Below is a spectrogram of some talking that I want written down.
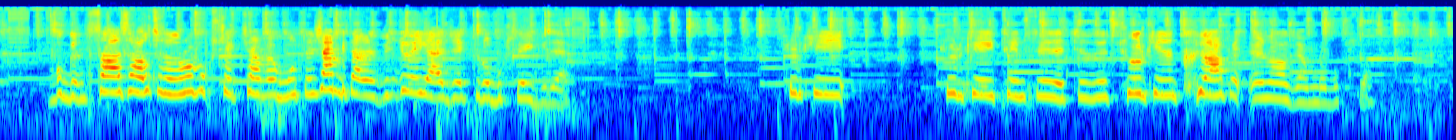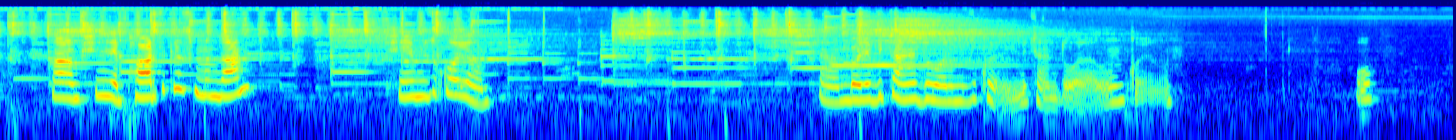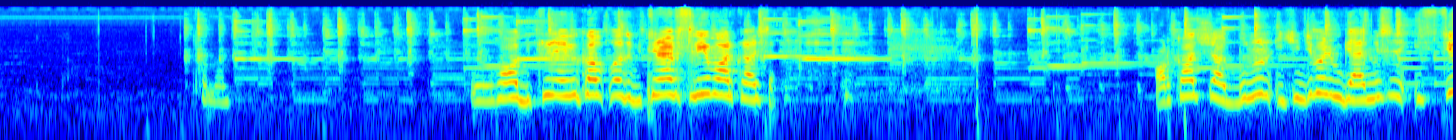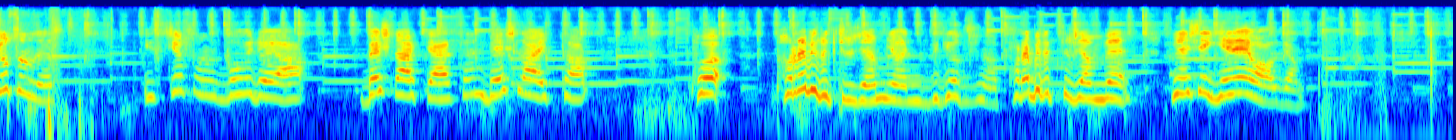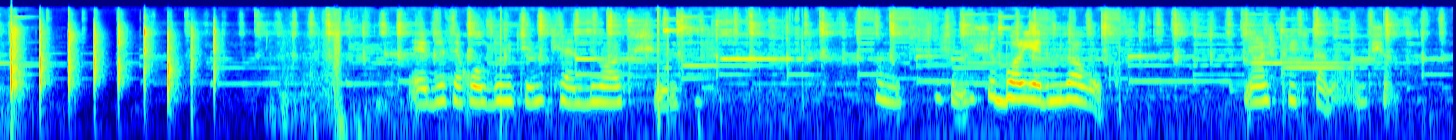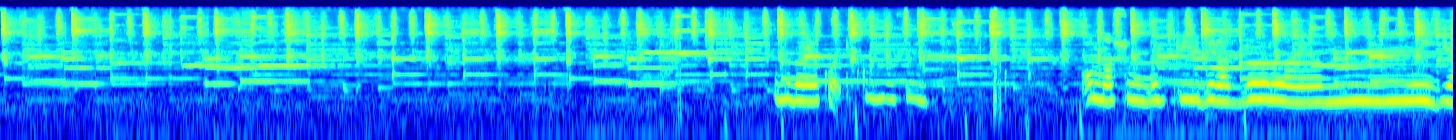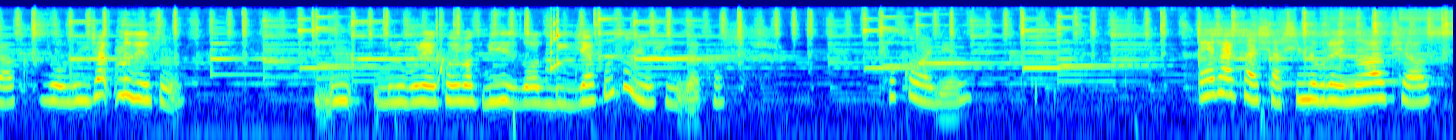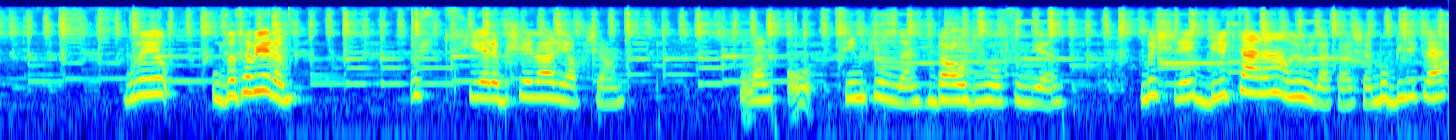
Bugün saat 6'da Robux çekeceğim ve muhteşem bir tane video gelecek Robux'la ilgili. Türkiye Türkiye'yi temsil edeceğiz Türkiye'nin kıyafetlerini alacağım Robux'la. Tamam şimdi parti kısmından şeyimizi koyalım. Tamam böyle bir tane duvarımızı koyalım. Bir tane duvar alalım koyalım. Hop. Tamam. Oha bütün evi kapladı. Bütün ev sileyim arkadaşlar. Arkadaşlar bunun ikinci bölüm gelmesini istiyorsanız istiyorsanız bu videoya 5 like gelsin. 5 like'ta pa para biriktireceğim yani video dışında para biriktireceğim ve güneşe yeni ev alacağım. Evde tek olduğum için kendimi alkışlıyorum. Şimdi şu bariyerimizi alıyoruz. Yani şu iki tane alalım. Bunu böyle koyduk. Ondan sonra, ondan sonra da biz biraz zorlayamayacak. Zorlayacak mı diyorsunuz? Bunu, bunu buraya koymak bizi zorlayacak mı sanıyorsunuz arkadaşlar? Çok kolay bir yer. Evet arkadaşlar şimdi burayı ne yapacağız? Burayı uzatabilirim. Üst yere bir şeyler yapacağım. Ben o Simple'den daha ucuz olsun diye. 5 lirayı biriklerden alıyoruz arkadaşlar. Bu birikler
